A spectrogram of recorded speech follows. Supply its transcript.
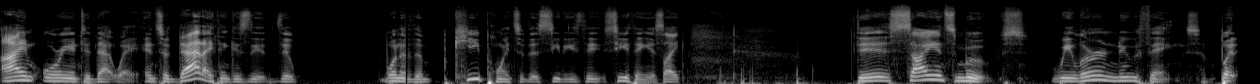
I'm oriented that way. And so that I think is the, the one of the key points of this CDC thing is like this science moves. We learn new things, but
